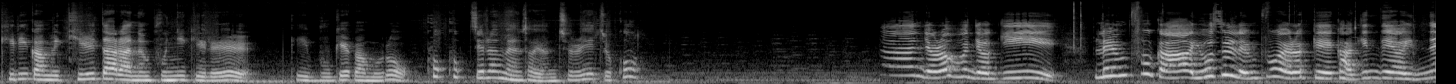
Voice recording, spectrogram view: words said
길이감이 길다라는 분위기를 이 무게감으로 콕콕 찌르면서 연출을 해주고 짠! 여러분 여기 램프가 요술 램프가 이렇게 각인되어 있는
